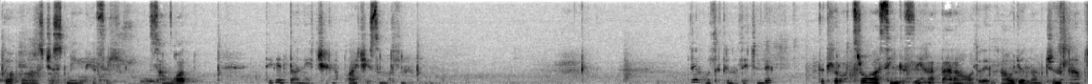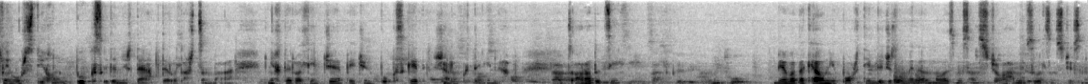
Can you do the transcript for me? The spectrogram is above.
Одоо it was just me гэсэн сонгоод тэгээд доныг apply хийсэн болно. Хүлэгдэх нь хүлээч дээ. Тэгэхээр уцруугаа синглсийнхаа дараа бол энэ аудио ном чинь Apple-ийн өөрсдийнх нь Books гэдэг нэртэй app дээр бол орсон байгаа. Минийх дээр бол энэ чинь Vision Books гэдэг өнгөтэй энэ app. За ороод үзье. Би одоо Cal Newport team digital minimalism сонсож байгаа хамгийн сүүл сонсож байсан.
